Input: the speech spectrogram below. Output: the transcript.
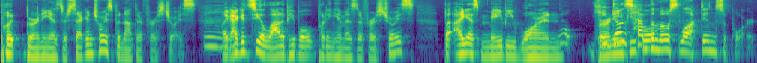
put Bernie as their second choice, but not their first choice. Mm. Like I could see a lot of people putting him as their first choice, but I guess maybe Warren. Well, he Bernie does have the most locked in support.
